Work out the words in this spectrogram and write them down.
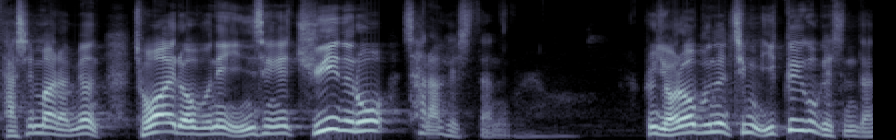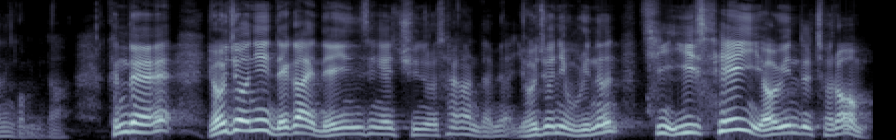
다시 말하면 저와 여러분의 인생의 주인으로 살아 계시다는 거예요. 그리고 여러분을 지금 이끌고 계신다는 겁니다. 근데 여전히 내가 내 인생의 주인으로 살아간다면 여전히 우리는 이 세 여인들처럼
